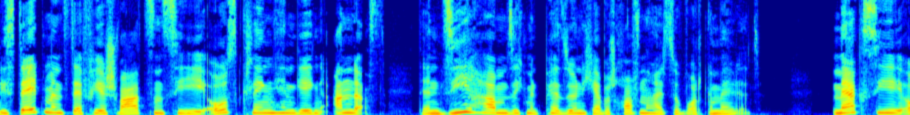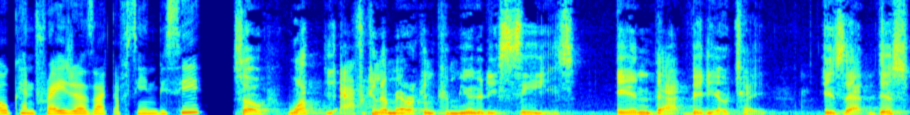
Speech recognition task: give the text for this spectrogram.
Die Statements der vier schwarzen CEOs klingen hingegen anders denn sie haben sich mit persönlicher Betroffenheit zu Wort gemeldet. Merck CEO Ken Fraser sagt auf CNBC, So what the African American community sees in that videotape is that this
